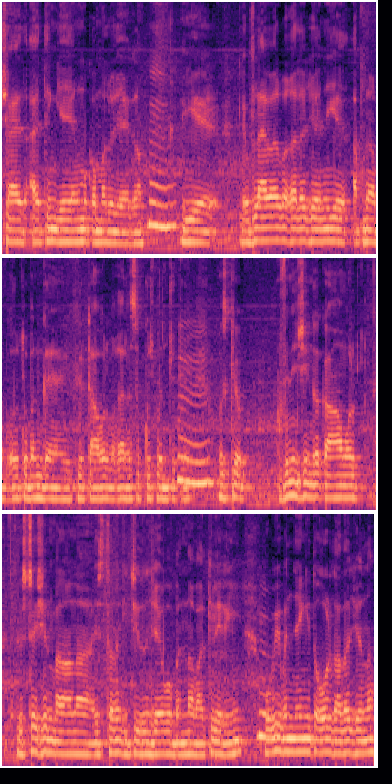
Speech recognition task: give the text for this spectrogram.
शायद आई थिंक ये यंग मुकम्मल हो जाएगा। हम्म। ये फ्लाई ओवर वगैरह जो है ना ये अपना तो बन गए हैं फिर टावर वगैरह सब कुछ बन चुके हैं। उसके फिनिशिंग का काम और स्टेशन बनाना इस तरह की चीज़ें जो है वो बनना बाकी रह गई। वो भी बन जाएँगी तो और ज़्यादा जो है ना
